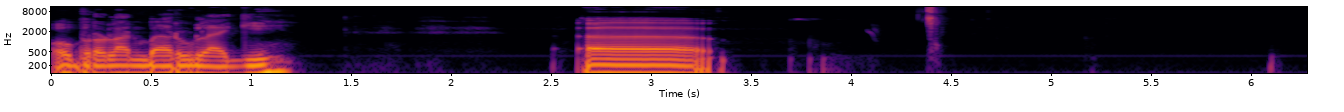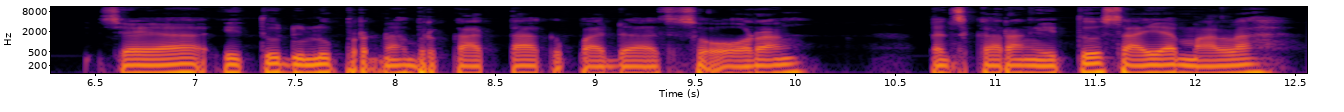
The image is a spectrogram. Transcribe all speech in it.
obrolan baru lagi. Uh, saya itu dulu pernah berkata kepada seseorang dan sekarang itu saya malah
